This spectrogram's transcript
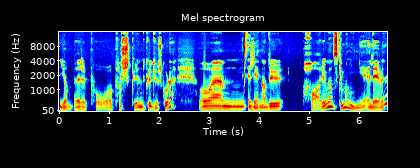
jobber på Porsgrunn kulturskole. Og um, Elena, du har jo ganske mange elever?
